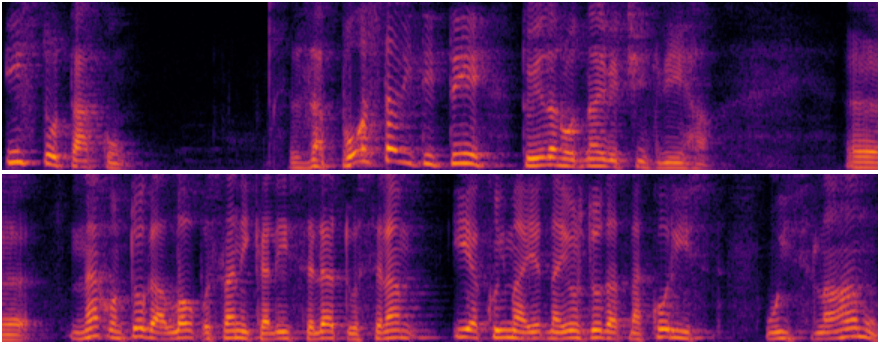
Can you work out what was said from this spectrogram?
Isto tako, zapostaviti te, to je jedan od najvećih grijeha. E, nakon toga Allah poslanik ali salatu wasalam, iako ima jedna još dodatna korist u islamu,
